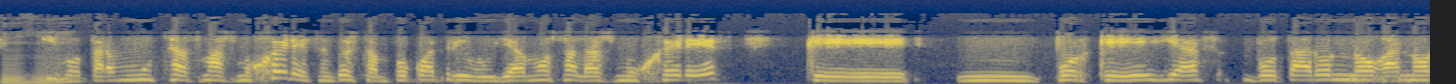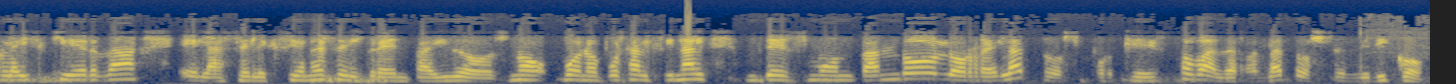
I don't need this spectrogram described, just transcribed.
y votaron muchas más mujeres. Entonces tampoco atribuyamos a las mujeres que mm, porque ellas votaron no ganó la izquierda en las elecciones del 32. No, bueno, pues al final desmontando los relatos, porque esto va de relatos, Federico.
